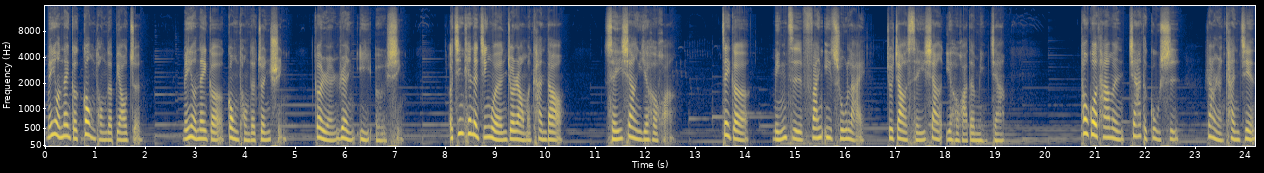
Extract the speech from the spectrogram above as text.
没有那个共同的标准。没有那个共同的遵循，个人任意而行。而今天的经文就让我们看到，谁像耶和华这个名字翻译出来，就叫谁像耶和华的名家。透过他们家的故事，让人看见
